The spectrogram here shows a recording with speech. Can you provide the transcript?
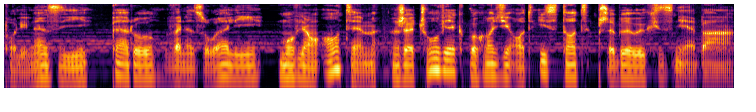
Polinezji, Peru, Wenezueli mówią o tym, że człowiek pochodzi od istot przybyłych z nieba.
